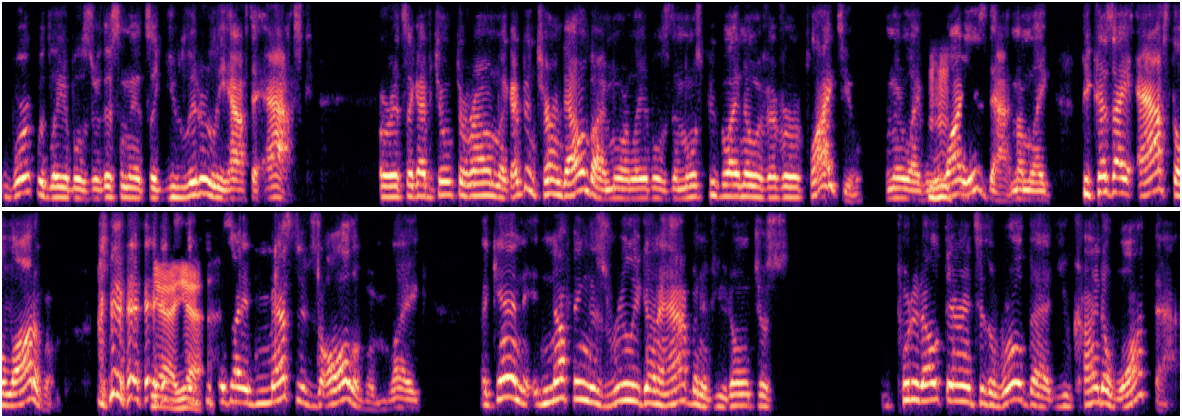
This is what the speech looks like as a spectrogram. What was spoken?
work with labels or this and that. It's like you literally have to ask. Or it's like i've joked around like i've been turned down by more labels than most people i know have ever applied to. And they're like mm-hmm. why is that? And i'm like because I asked a lot of them. yeah, yeah. Because I messaged all of them. Like, again, nothing is really going to happen if you don't just put it out there into the world that you kind of want that.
